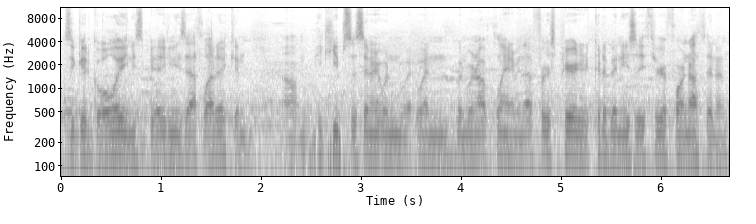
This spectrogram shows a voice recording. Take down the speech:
he's a good goalie and he's big and he's athletic and um, he keeps us in it when, when when we're not playing. I mean, that first period it could have been easily three or four nothing, and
